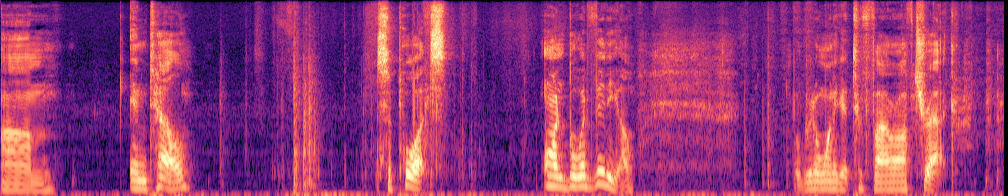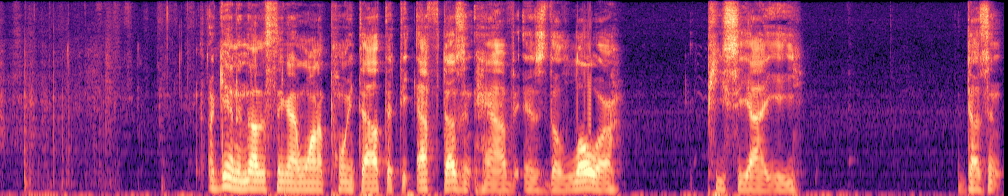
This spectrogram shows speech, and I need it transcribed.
Um, Intel supports onboard video, but we don't want to get too far off track. Again, another thing I want to point out that the F doesn't have is the lower PCIe doesn't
